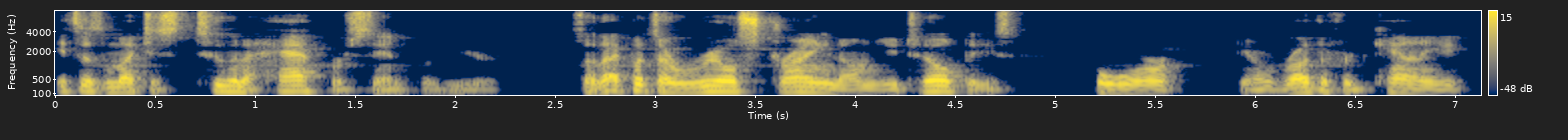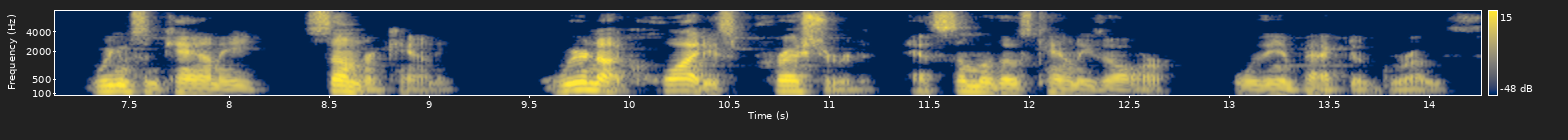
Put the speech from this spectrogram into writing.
it's as much as 2.5% per year. So that puts a real strain on utilities for, you know, Rutherford County, Williamson County, Sumner County. We're not quite as pressured as some of those counties are. or the impact of growth.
